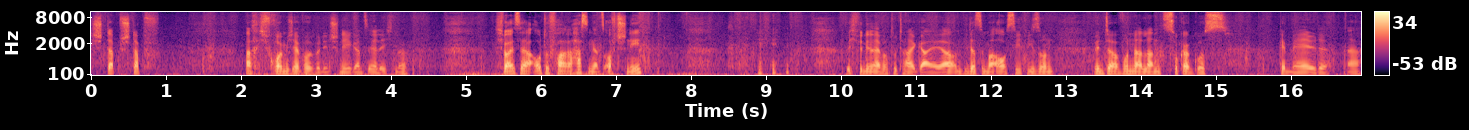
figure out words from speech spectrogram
Stapp, stapf. Ach, ich freue mich einfach über den Schnee, ganz ehrlich. Ne? Ich weiß ja, Autofahrer hassen ganz oft Schnee. ich finde ihn einfach total geil, ja. Und wie das immer aussieht, wie so ein Winterwunderland Zuckerguss Gemälde. Ja?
